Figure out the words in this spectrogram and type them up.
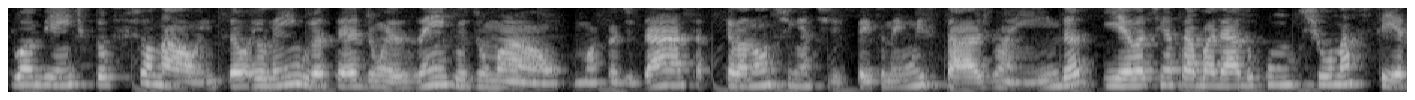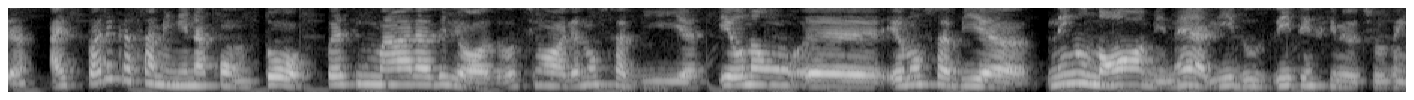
para o ambiente profissional. Então, eu lembro até de um exemplo de uma, uma candidata que ela não tinha feito nenhum estágio ainda e ela tinha trabalhado com um tio na feira. A história que essa menina contou foi assim maravilhosa. Ela assim, olha, eu não sabia, eu não, é, eu não sabia nem o nome, né, ali dos itens que meu tio vendia,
